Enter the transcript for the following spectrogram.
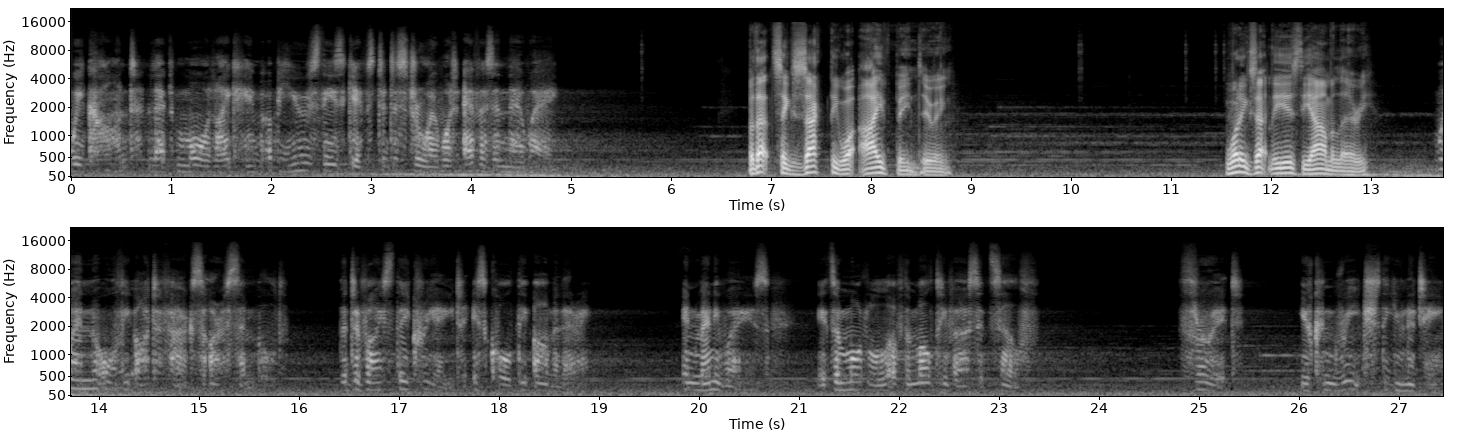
We can't let more like him abuse these gifts to destroy whatever's in their way. But that's exactly what I've been doing. What exactly is the armillary? When all the artifacts are assembled, the device they create is called the Armillary. In many ways, it's a model of the multiverse itself. Through it, you can reach the Unity.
